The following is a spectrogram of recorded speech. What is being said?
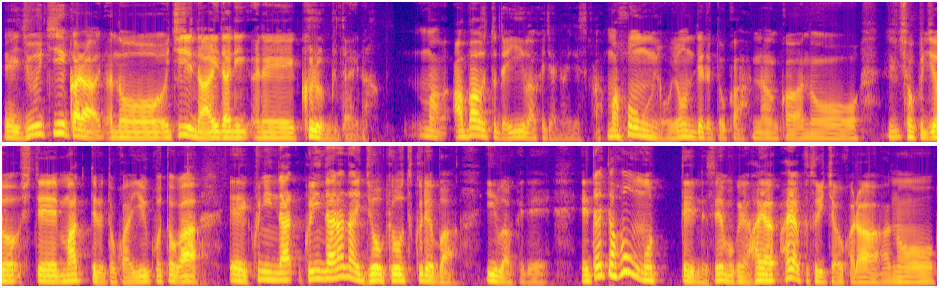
えー、11時から、あのー、1時の間に、えー、来るみたいな。まあ、アバウトでいいわけじゃないですか。まあ、本を読んでるとか、なんかあのー、食事をして待ってるとかいうことが、えー、国にな、国にならない状況を作ればいいわけで、えー、だいたい本持ってるんですね、僕ね、早、早く着いちゃうから、あのー、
